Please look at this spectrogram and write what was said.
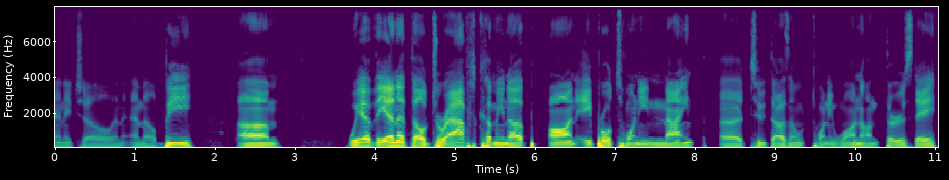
NHL, and MLB. Um, we have the NFL draft coming up on April 29th, uh, 2021, on Thursday.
